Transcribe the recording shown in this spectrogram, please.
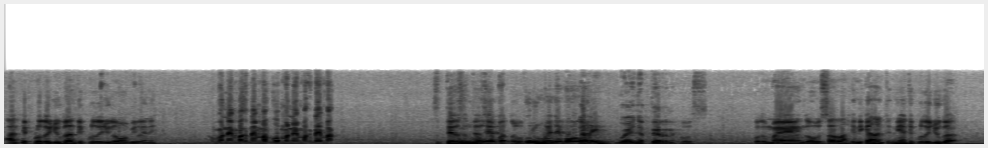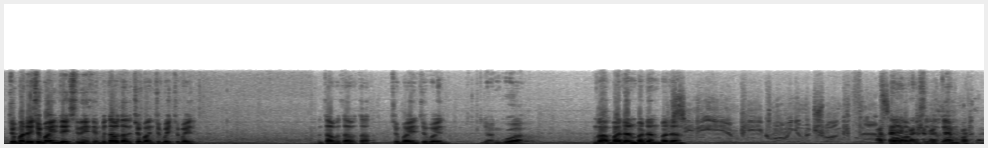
anti peluru juga anti peluru juga mobilnya nih. Gua mau nembak-nembak, gua mau nembak-nembak. Setir setir siapa tuh? rumahnya bawa kali. gue nyetir nih. Usah. Kurumnya nggak usah lah. Ini kan ini anti peluru juga. Coba deh cobain deh sini. Bentar bentar cobain cobain cobain. Bentar bentar bentar. Cobain cobain. Jangan gua. Enggak badan badan badan. Kacanya Oh, kaca bisa kaca kaca.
